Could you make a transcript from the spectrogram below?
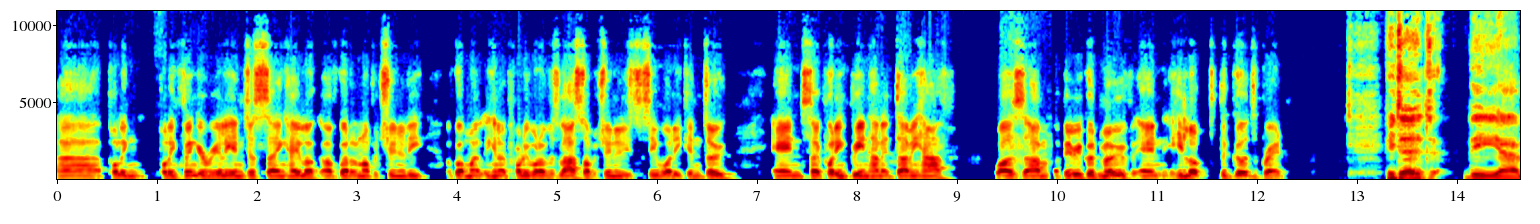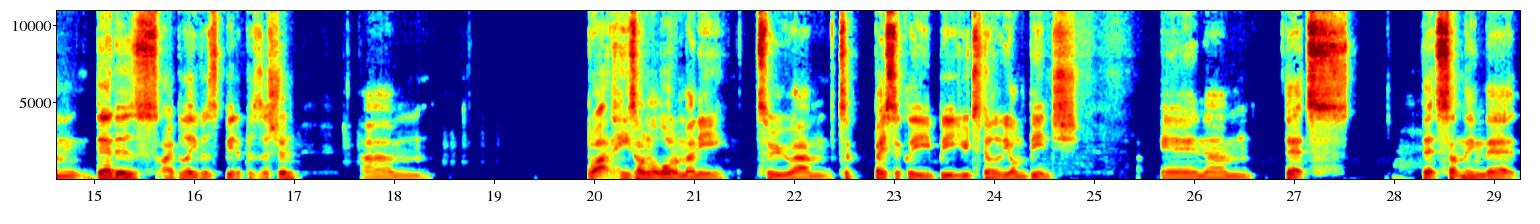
Uh, pulling pulling finger really and just saying hey look i've got an opportunity i've got my you know probably one of his last opportunities to see what he can do and so putting ben hunt at dummy half was um, a very good move and he looked the goods brad he did the um, that is, I believe, his better position. Um, but he's on a lot of money to um, to basically be utility on the bench, and um, that's that's something that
